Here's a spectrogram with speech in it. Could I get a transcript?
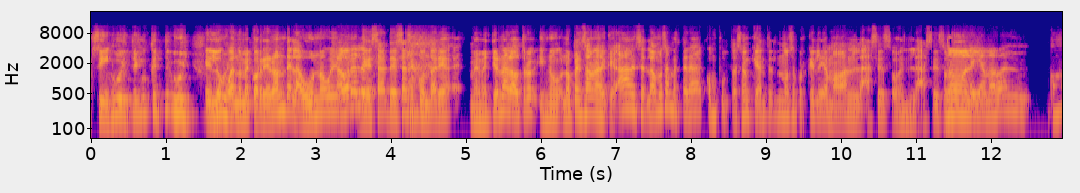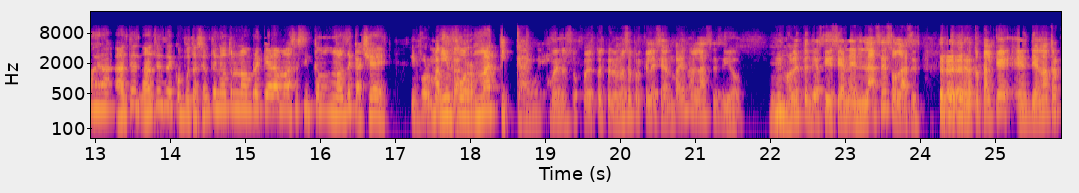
sí. Uy, tengo que... te- Uy. Y lo- Uy. cuando me corrieron de la 1, güey, Ahora de, le- esa, de esa secundaria, me metieron a la otra y no, no pensaron de que, ah, la vamos a meter a computación, que antes no sé por qué le llamaban enlaces o enlaces. O... No, le llamaban... ¿Cómo era? Antes, antes de computación tenía otro nombre que era más así como más de caché. Informática. Informática, güey. Bueno, eso fue después, pero no sé por qué le decían, vayan a enlaces y yo, No le entendía si decían enlaces o laces. Pero total que eh, ya en la, otra,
